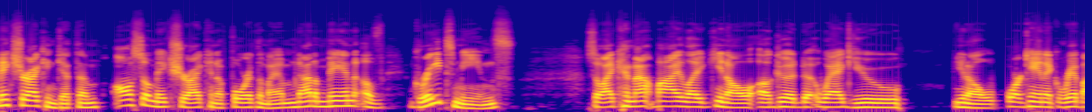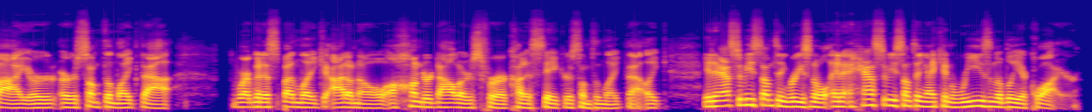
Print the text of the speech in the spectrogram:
Make sure I can get them. Also, make sure I can afford them. I am not a man of great means. So I cannot buy, like, you know, a good Wagyu, you know, organic ribeye or, or something like that, where I'm going to spend, like, I don't know, a $100 for a cut of steak or something like that. Like, it has to be something reasonable and it has to be something I can reasonably acquire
